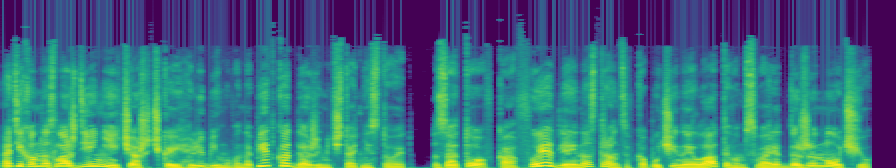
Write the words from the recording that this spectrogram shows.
О тихом наслаждении чашечкой любимого напитка даже мечтать не стоит. Зато в кафе для иностранцев капучино и латте вам сварят даже ночью.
